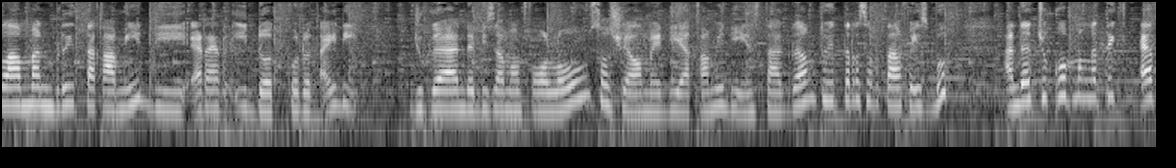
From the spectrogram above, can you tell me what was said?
laman berita kami di rri.co.id. Juga Anda bisa memfollow sosial media kami di Instagram, Twitter, serta Facebook. Anda cukup mengetik at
